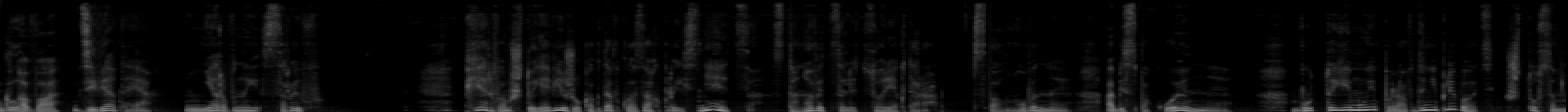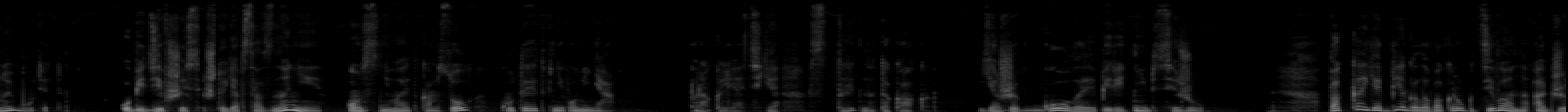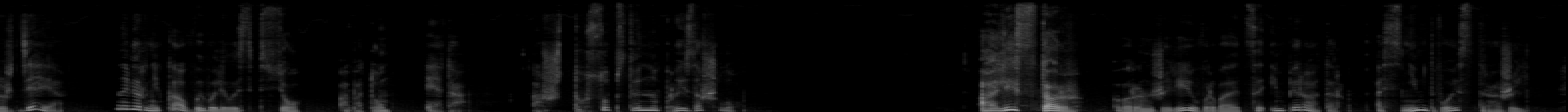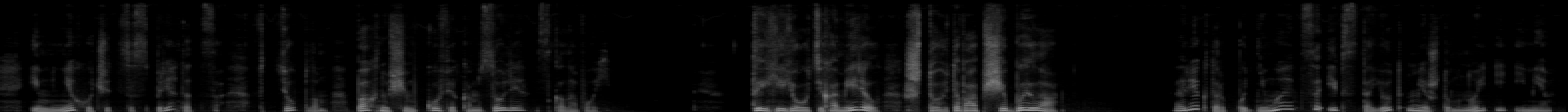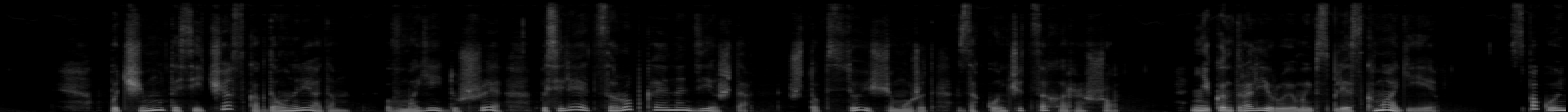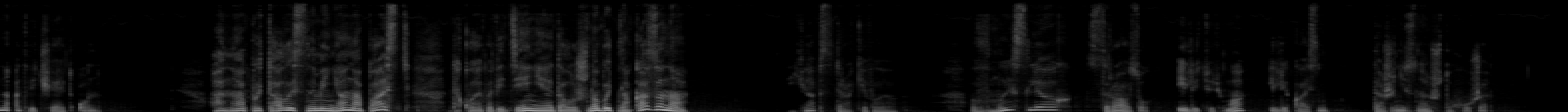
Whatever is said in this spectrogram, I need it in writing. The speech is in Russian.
Глава девятая. Нервный срыв. Первым, что я вижу, когда в глазах проясняется, становится лицо ректора. Взволнованное, обеспокоенное, будто ему и правда не плевать, что со мной будет. Убедившись, что я в сознании, он снимает камзол, кутает в него меня. Проклятье, стыдно-то как. Я же голая перед ним сижу. Пока я бегала вокруг дивана от жердяя, наверняка вывалилось все, а потом это. А что, собственно, произошло? «Алистер!» — в оранжерею врывается император, а с ним двое стражей. И мне хочется спрятаться в теплом, пахнущем кофе камзоле с головой. «Ты ее утихомирил? Что это вообще было?» Ректор поднимается и встает между мной и ими. Почему-то сейчас, когда он рядом, в моей душе поселяется робкая надежда, что все еще может закончиться хорошо. Неконтролируемый всплеск магии, спокойно отвечает он. Она пыталась на меня напасть. Такое поведение должно быть наказано. Я встракиваю. В мыслях сразу или тюрьма, или казнь. Даже не знаю, что хуже.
